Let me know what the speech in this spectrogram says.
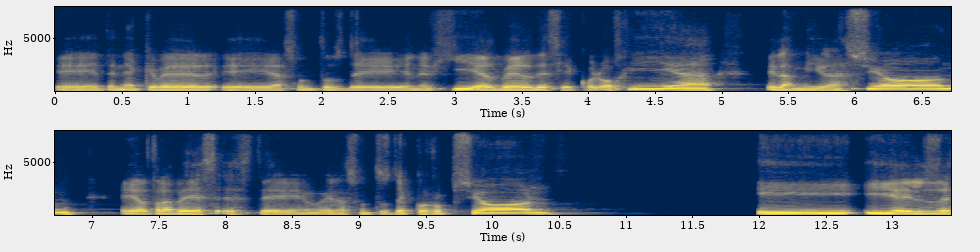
tenía que ver asuntos de energías verdes y ecología, la migración, eh, otra vez este, asuntos de corrupción, y, y el,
